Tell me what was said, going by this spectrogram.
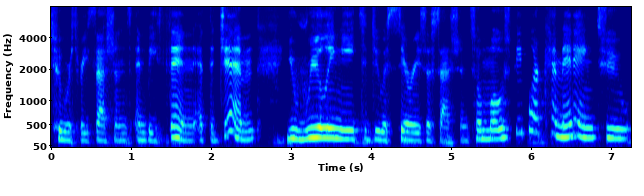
two or three sessions and be thin at the gym. You really need to do a series of sessions. So most people are committing to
